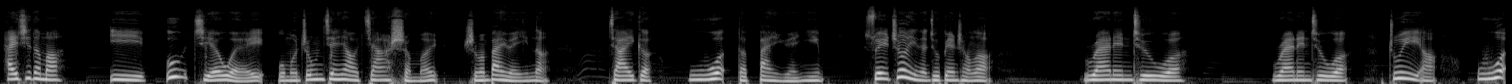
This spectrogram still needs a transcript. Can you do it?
还记得吗？以 u 结尾，我们中间要加什么什么半元音呢？加一个 u 的半元音，所以这里呢就变成了 ran into a，ran into a。注意啊。u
